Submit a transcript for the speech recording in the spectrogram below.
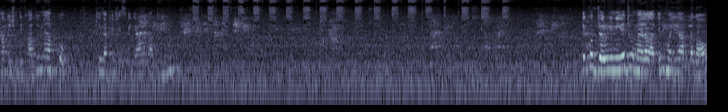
हमेशा दिखाती हूँ मैं आपको कि मैं अपने फेस पे क्या लगाती हूँ। देखो, ज़रूरी नहीं है जो मैं लगाती हूँ, वही आप लगाओ।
